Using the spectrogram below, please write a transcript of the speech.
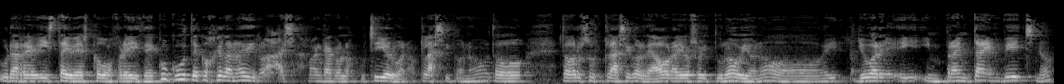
una revista y ves como Freddy dice, cucú, te coge la nariz, ¡ah! se arranca con los cuchillos, bueno, clásico, ¿no? Todo, todos sus clásicos de ahora yo soy tu novio, ¿no? O, you are in prime time, bitch, ¿no?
